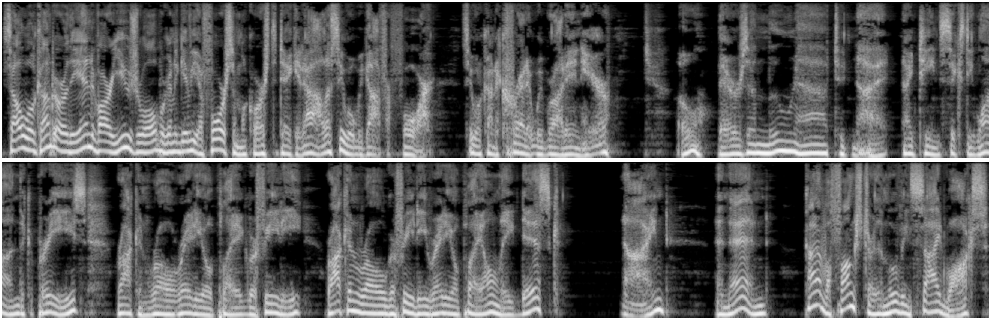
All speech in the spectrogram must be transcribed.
So we'll come to the end of our usual. We're going to give you a foursome, of course, to take it out. Let's see what we got for four. See what kind of credit we brought in here. Oh, there's a moon out tonight. 1961, the Capris, rock and roll radio play graffiti, rock and roll graffiti radio play only, disc nine. And then kind of a funkster, the moving sidewalks,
